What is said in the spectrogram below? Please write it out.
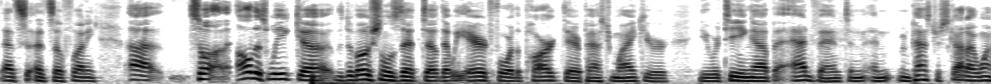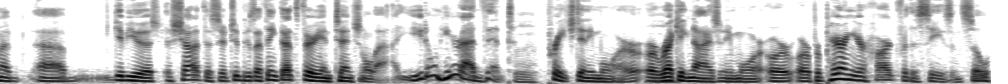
That's that's so funny. Uh, so uh, all this week, uh, the devotionals that uh, that we aired for the park there, Pastor Mike, you were you were teeing up Advent, and and, and Pastor Scott, I want to uh, give you a, a, shot at this there too because I think that's very intentional. You don't hear Advent mm. preached anymore, or, or mm. recognized anymore, or or preparing your heart for the season. So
